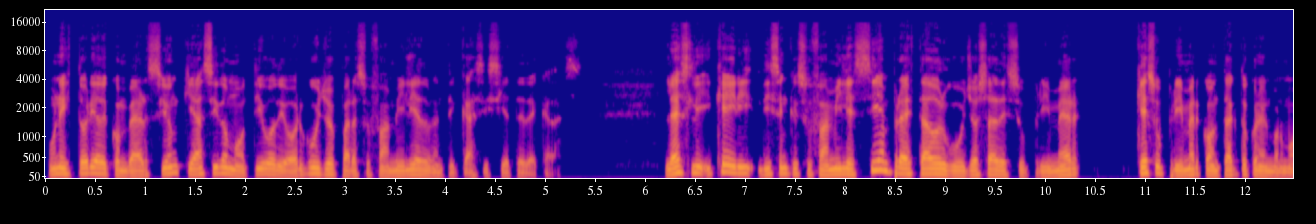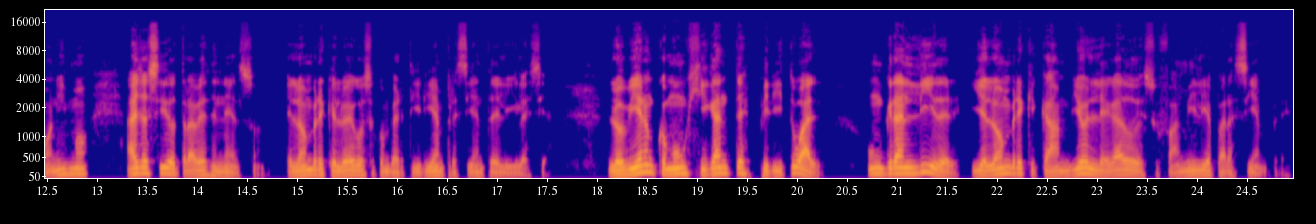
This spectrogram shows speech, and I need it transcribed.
una historia de conversión que ha sido motivo de orgullo para su familia durante casi siete décadas. Leslie y Katie dicen que su familia siempre ha estado orgullosa de su primer que su primer contacto con el mormonismo haya sido a través de Nelson, el hombre que luego se convertiría en presidente de la iglesia. Lo vieron como un gigante espiritual, un gran líder y el hombre que cambió el legado de su familia para siempre.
